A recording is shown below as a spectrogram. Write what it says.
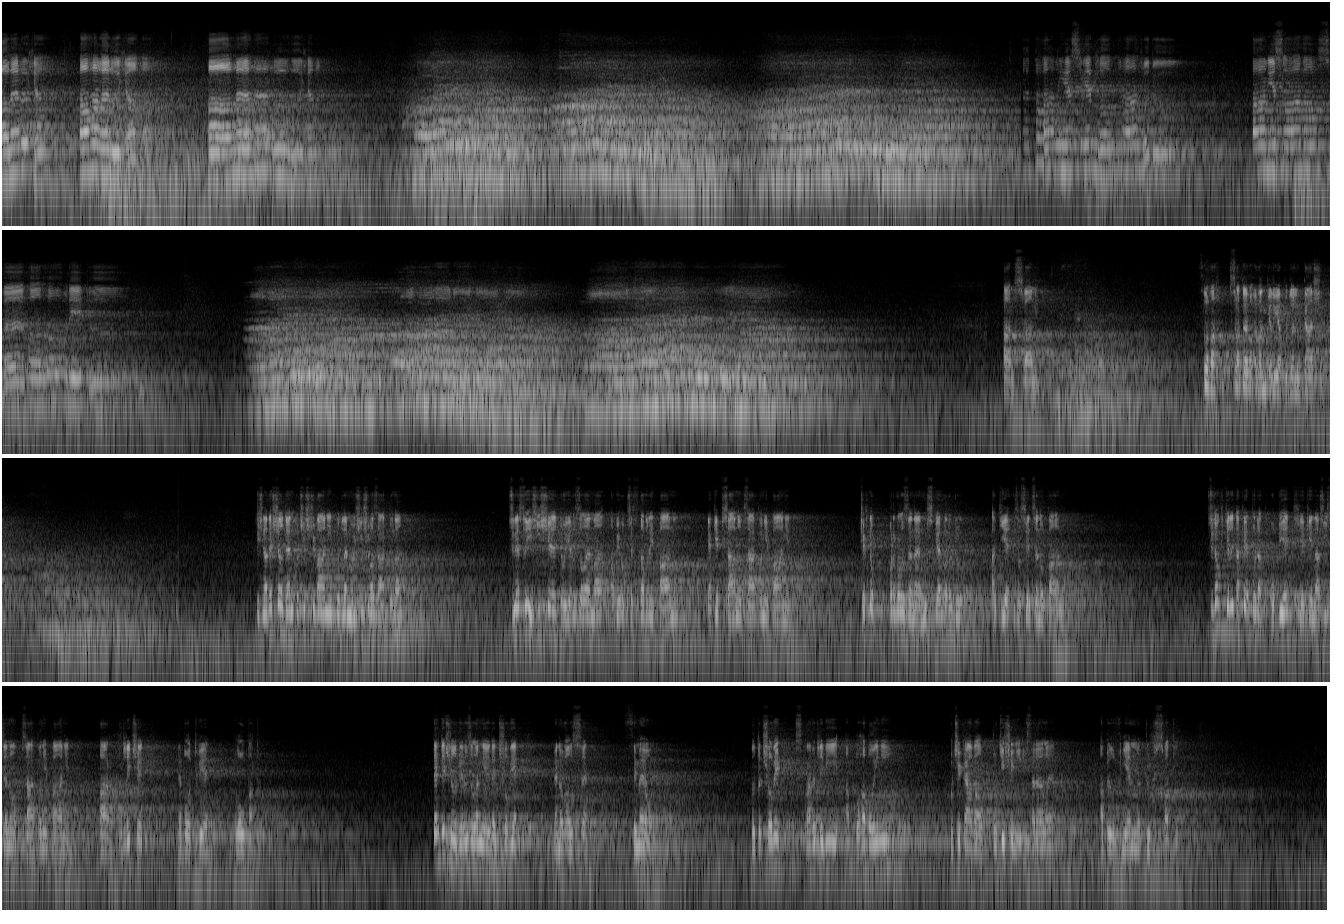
Aleluja, aleluja, aleluja. Pán je světlo národů, Pán je Pán s vámi. Slova svatého Evangelia podle Lukáše. Když nadešel den očišťování podle Mojžíšova zákona, přinesli Ježíše do Jeruzaléma, aby ho představili pánu, jak je psáno v zákoně páně. Všechno prvorozené mužského rodu, ať je zasvěceno pánu. Přitom chtěli také podat oběť, jak je nařízeno v zákoně páně. Pár hrdliček nebo dvě hloupata. Tehdy žil v Jeruzalémě jeden člověk, jmenoval se Simeon. Byl to člověk spravedlivý a bohabojný, očekával potěšení Izraele a byl v něm duch svatý.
